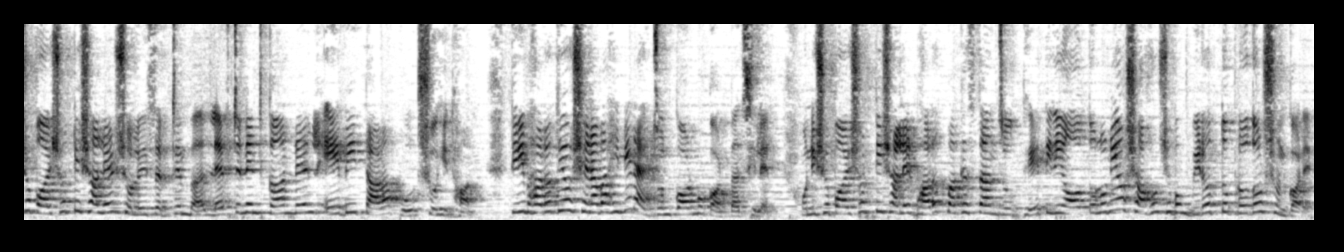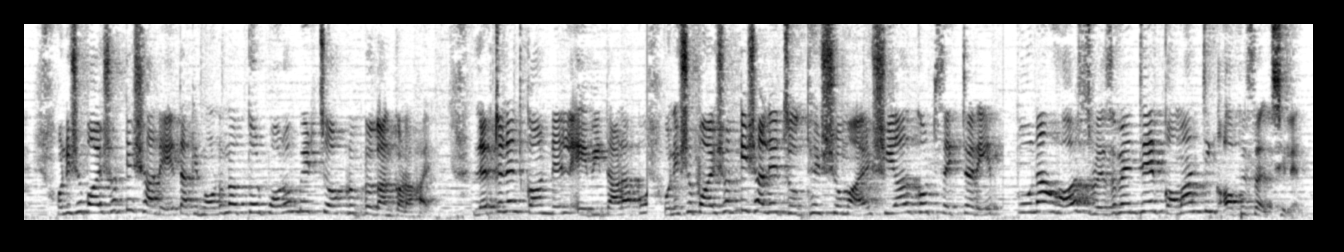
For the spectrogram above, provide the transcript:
উনিশশো সালের ষোলোই September lieutenant colonel A B Tarapore শহীদ হন। তিনি ভারতীয় সেনাবাহিনীর একজন কর্মকর্তা ছিলেন। উনিশশো পঁয়ষট্টি সালের ভারত পাকিস্তান যুদ্ধে তিনি অতুলনীয় সাহস এবং বীরত্ব প্রদর্শন করেন। উনিশশো পঁয়ষট্টি সালে তাকে মরণোত্তর পরমবীর চক্র প্রদান করা হয়। Lieutenant colonel A B Tarapore উনিশশো সালের যুদ্ধের সময় শিয়ালকোট সেক্টরে পুনা হর্স রেজিমেন্টের কমান্ডিং অফিসার ছিলেন।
